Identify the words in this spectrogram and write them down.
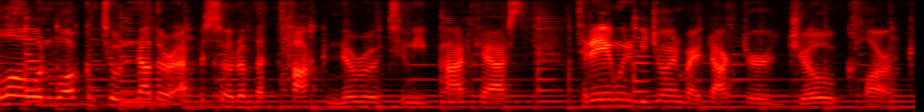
Hello, and welcome to another episode of the Talk Neuro to Me podcast. Today, I'm going to be joined by Dr. Joe Clark.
